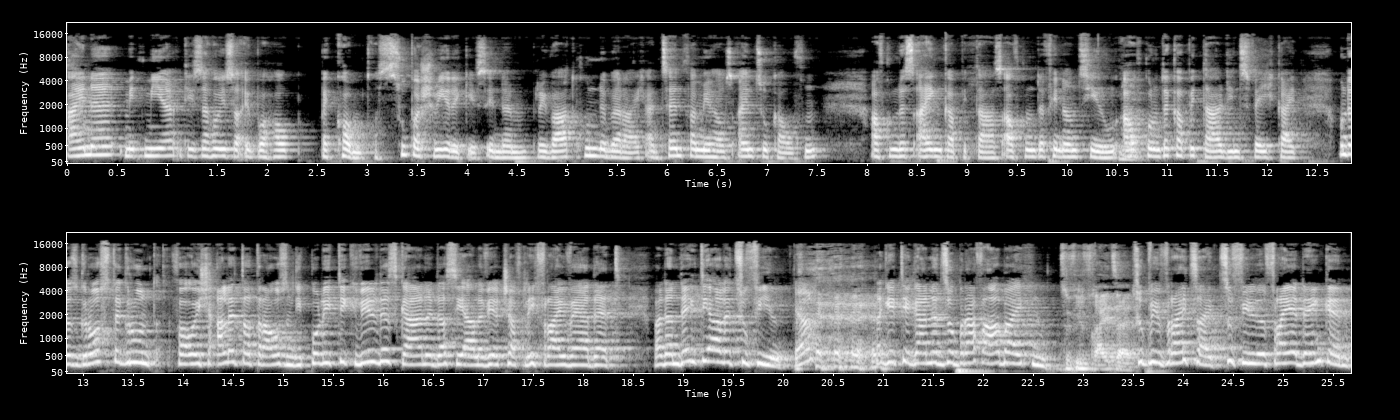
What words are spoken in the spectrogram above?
eine mit mir diese Häuser überhaupt bekommt, was super schwierig ist, in dem Privatkundebereich ein Zentfamilienhaus einzukaufen, aufgrund des Eigenkapitals, aufgrund der Finanzierung, aufgrund der Kapitaldienstfähigkeit. Und das größte Grund für euch alle da draußen, die Politik will das gar nicht, dass ihr alle wirtschaftlich frei werdet. Weil dann denkt ihr alle zu viel, ja? Da geht ihr gar nicht so brav arbeiten. Zu viel Freizeit. Zu viel Freizeit, zu viel freie Denken,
